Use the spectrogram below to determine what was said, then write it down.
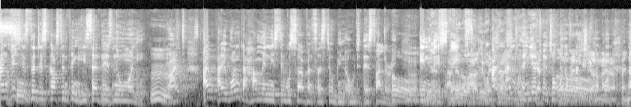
and this So- is the disgusting thing. He said there's no money, mm. right? I, I wonder how many civil servants are still being owed their salary Oh. in Yes, this and state. they were they were and, trying and, and yet we're talking of 100 pension. Number one. Number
